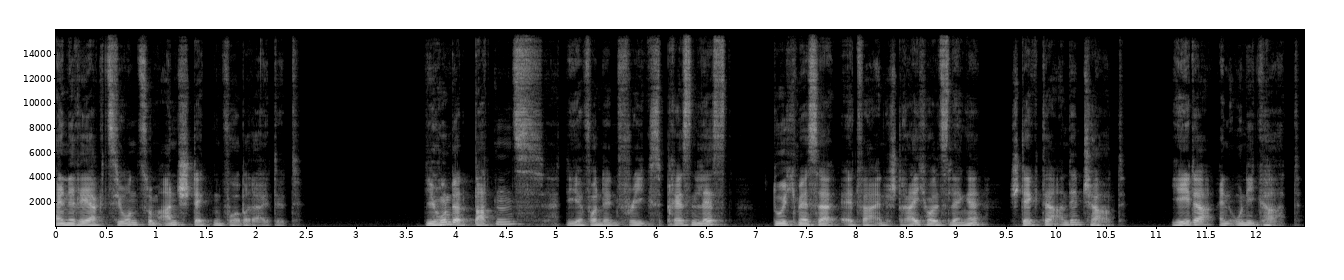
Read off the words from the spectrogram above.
eine Reaktion zum Anstecken vorbereitet. Die 100 Buttons, die er von den Freaks pressen lässt, Durchmesser etwa eine Streichholzlänge, steckt er an den Chart. Jeder ein Unikat.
